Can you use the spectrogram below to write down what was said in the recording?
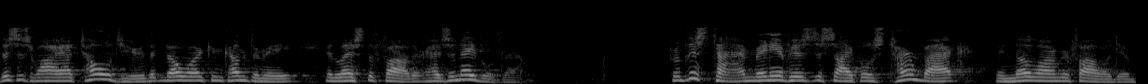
This is why I told you that no one can come to me unless the Father has enabled them. From this time, many of his disciples turned back and no longer followed him.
